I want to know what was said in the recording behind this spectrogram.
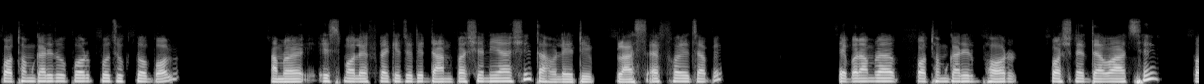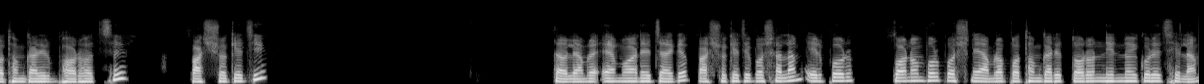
প্রথম গাড়ির উপর প্রযুক্ত বল। আমরা স্মল f-টাকে যদি ডান পাশে নিয়ে আসি, তাহলে এটি প্লাস এফ হয়ে যাবে। এবার আমরা প্রথম গাড়ির ভর প্রশ্নে দেওয়া আছে। প্রথম গাড়ির ভর হচ্ছে ৫০০ কেজি। তাহলে আমরা M1 এর জায়গায় ৫০০ কেজি বসালাম। এরপর ক নম্বর প্রশ্নে আমরা প্রথম গাড়ির ত্বরণ নির্ণয় করেছিলাম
